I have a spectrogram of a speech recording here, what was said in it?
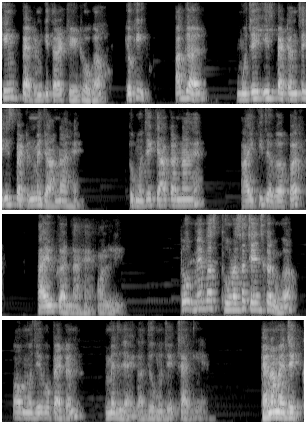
किंग पैटर्न की तरह ट्रीट होगा, क्योंकि अगर मुझे इस पैटर्न से इस पैटर्न में जाना है तो मुझे क्या करना है? आई की जगह पर फाइव करना है ओनली तो मैं बस थोड़ा सा चेंज करूँगा, और मुझे वो पैटर्न मिल जाएगा जो मुझे चाहिए। है ना मैजिक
